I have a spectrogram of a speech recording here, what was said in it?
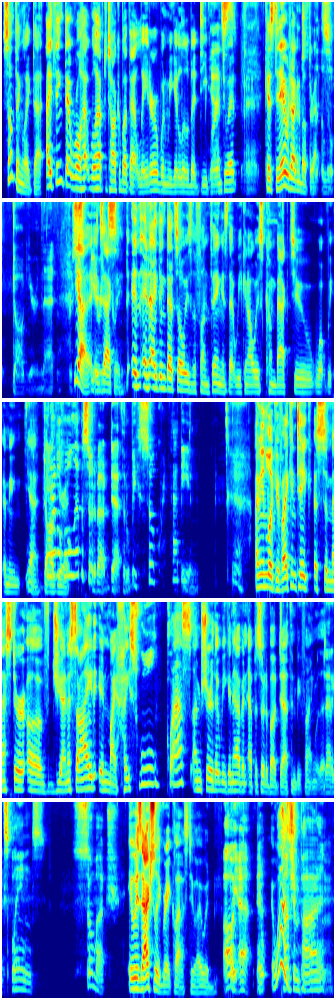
Something like that. I think that we'll ha- we'll have to talk about that later when we get a little bit deeper into it. Uh, Because today we're talking about threats. a little dog ear in that. yeah, spirits. exactly. And and I think that's always the fun thing is that we can always come back to what we. I mean, yeah, We can dog have a ear. whole episode about death. It'll be so happy and I mean, look, if I can take a semester of genocide in my high school class, I'm sure that we can have an episode about death and be fine with it. that explains so much. It was actually a great class too. I would. Oh yeah, yeah. It was. punch and pie. and-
